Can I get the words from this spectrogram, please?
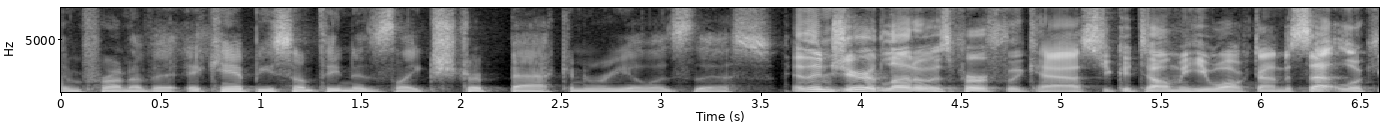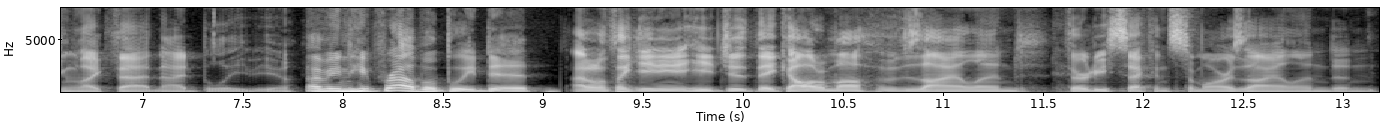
in front of it. It can't be something as like stripped back and real as this. And then Jared Leto is perfectly cast. You could tell me he walked onto set looking like that, and I'd believe you. I mean, he probably did. I don't think he he just they got him off of his island, Thirty Seconds to Mars Island, and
